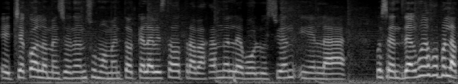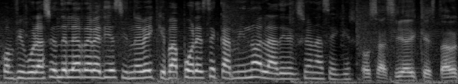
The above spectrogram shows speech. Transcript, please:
eh, Checo lo mencionó en su momento que él había estado trabajando en la evolución y en la, pues en, de alguna forma en la configuración del RB19 y que va por ese camino a la dirección a seguir. O sea, sí hay que estar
